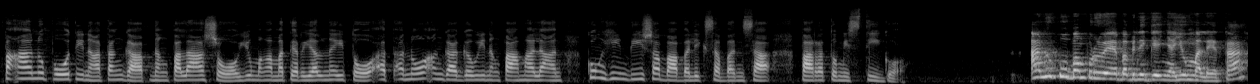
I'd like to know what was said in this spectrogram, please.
Paano po tinatanggap ng palasyo yung mga material na ito at ano ang gagawin ng pamahalaan kung hindi siya babalik sa bansa para tumistigo? Ano po bang pruweba binigay niya? Yung maleta?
